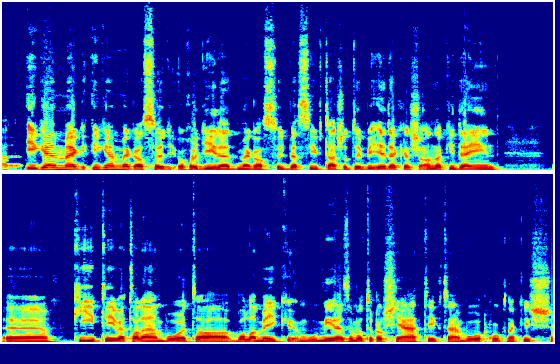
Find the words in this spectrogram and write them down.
Hát igen, meg, igen, meg az, hogy hogy éled meg azt, hogy beszívtál, stb. Érdekes, annak idején két éve talán volt a valamelyik, mi ez a motoros játék, talán Warhawknak is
